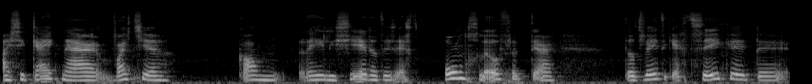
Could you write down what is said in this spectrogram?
als je kijkt naar wat je kan realiseren, dat is echt ongelooflijk. Daar, dat weet ik echt zeker. Er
